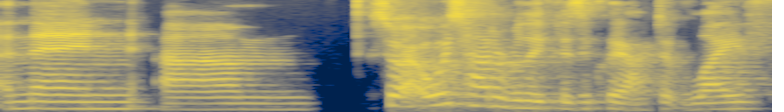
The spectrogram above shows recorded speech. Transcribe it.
And then, um, so I always had a really physically active life.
